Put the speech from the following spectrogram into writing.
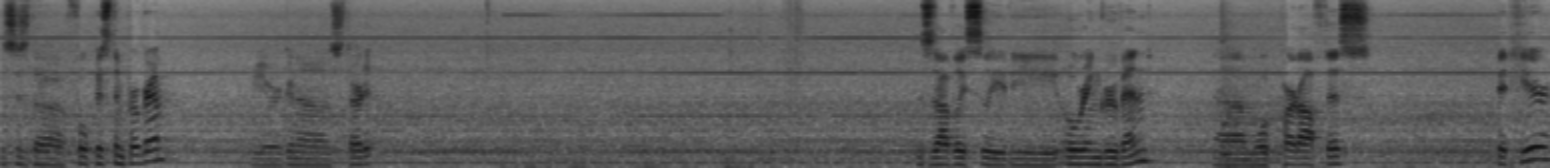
This is the full piston program. We are gonna start it. This is obviously the O-ring groove end. Um, we'll part off this bit here.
